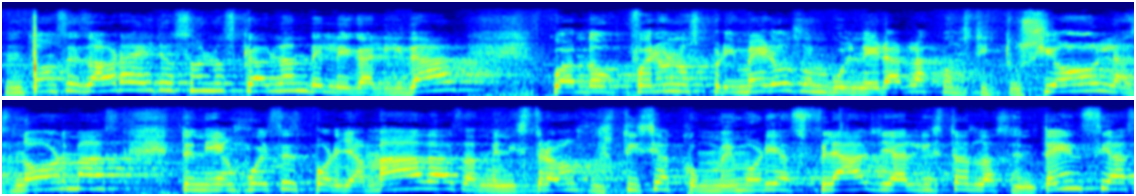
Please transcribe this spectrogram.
Entonces ahora ellos son los que hablan de legalidad cuando fueron los primeros en vulnerar la constitución, las normas, tenían jueces por llamadas, administraban justicia con memorias flash, ya listas las sentencias.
